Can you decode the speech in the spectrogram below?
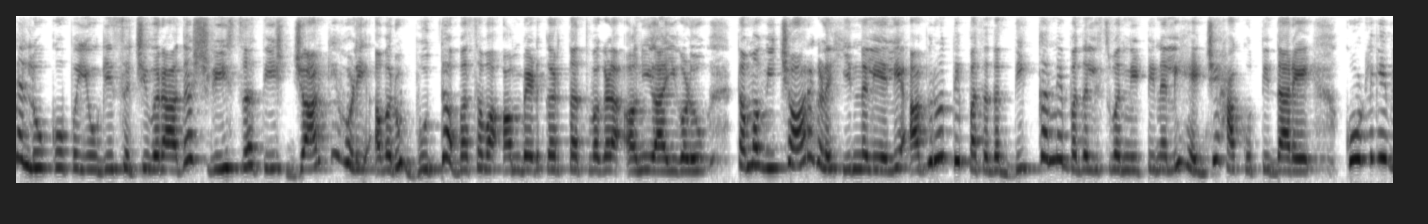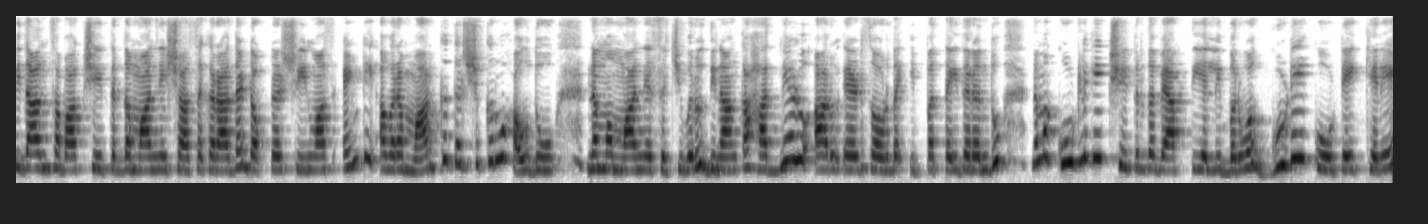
ಸಾಮಾನ್ಯ ಲೋಕೋಪಯೋಗಿ ಸಚಿವರಾದ ಶ್ರೀ ಸತೀಶ್ ಜಾರಕಿಹೊಳಿ ಅವರು ಬುದ್ಧ, ಬಸವ, ಅಂಬೇಡ್ಕರ್ ತತ್ವಗಳ ಅನುಯಾಯಿಗಳು ತಮ್ಮ ವಿಚಾರಗಳ ಹಿನ್ನೆಲೆಯಲ್ಲಿ ಅಭಿವೃದ್ಧಿ ಪಥದ ದಿಕ್ಕನ್ನೇ ಬದಲಿಸುವ ನಿಟ್ಟಿನಲ್ಲಿ ಹೆಜ್ಜೆ ಹಾಕುತ್ತಿದ್ದಾರೆ. ಕೂಡ್ಲಿಗಿ ವಿಧಾನಸಭಾ ಕ್ಷೇತ್ರದ ಮಾನ್ಯ ಶಾಸಕರಾದ ಡಾಕ್ಟರ್ ಶ್ರೀನಿವಾಸ್ ಎಂಟಿ ಅವರ ಮಾರ್ಗದರ್ಶಕರೂ ಹೌದು. ನಮ್ಮ ಮಾನ್ಯ ಸಚಿವರು ದಿನಾಂಕ ಹದಿನೇಳು ಆರು ಎರಡ್ ಸಾವಿರದ ಇಪ್ಪತ್ತೈದರಂದು ನಮ್ಮ ಕೂಡ್ಲಿಗಿ ಕ್ಷೇತ್ರದ ವ್ಯಾಪ್ತಿಯಲ್ಲಿ ಬರುವ ಗುಡೇಕೋಟೆ ಕೆರೆ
